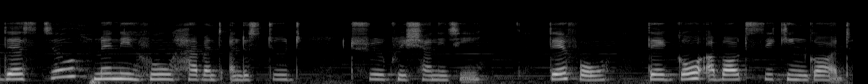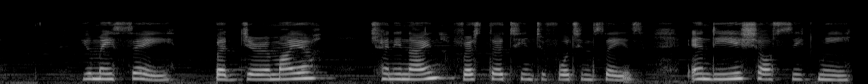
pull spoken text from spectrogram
There are still many who haven't understood true Christianity. Therefore, they go about seeking God. You may say, but Jeremiah 29 verse 13 to 14 says, And ye shall seek me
